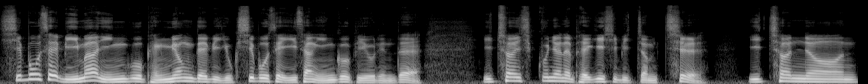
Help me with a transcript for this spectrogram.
15세 미만 인구 100명 대비 65세 이상 인구 비율인데 2019년에 122.7, 2000년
